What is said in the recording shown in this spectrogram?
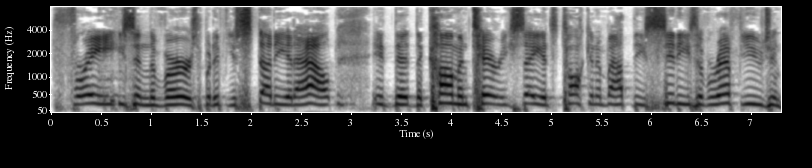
phrase in the verse, but if you study it out, it, the, the commentaries say it's talking about these cities of refuge, and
